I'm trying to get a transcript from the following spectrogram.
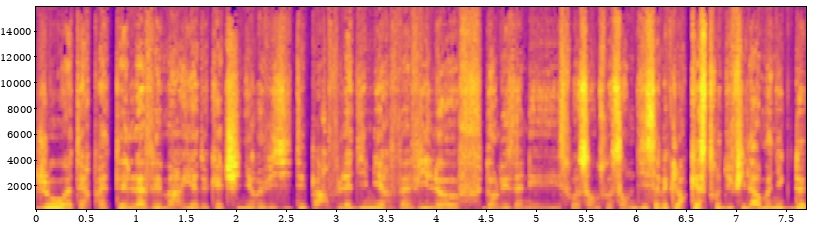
Sumijo interprétait l'Ave Maria de Caccini revisité par Vladimir Vavilov dans les années 60-70 avec l'orchestre du Philharmonique de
